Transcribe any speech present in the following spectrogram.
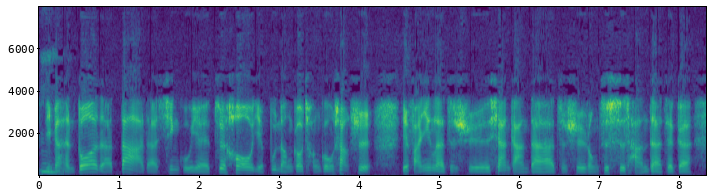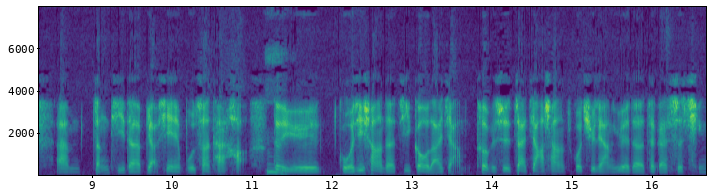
你看很多的大的新股也最后也不能够成功上市，也反映了就是香港的就是融资市场的这个嗯整体的表现也不算太好。对于国际上的机构来讲，特别是再加上过去两个月的这个事情，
